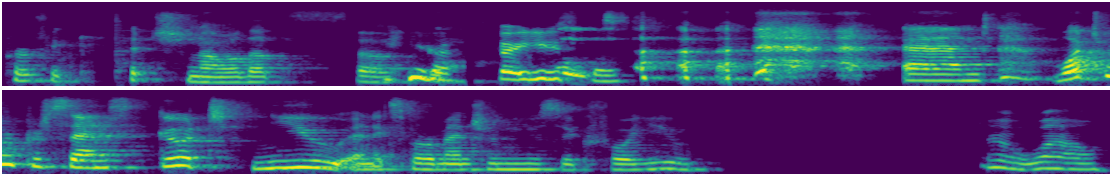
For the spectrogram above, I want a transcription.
perfect pitch now. That's so yeah, very useful. and what represents good, new, and experimental music for you? Oh wow.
